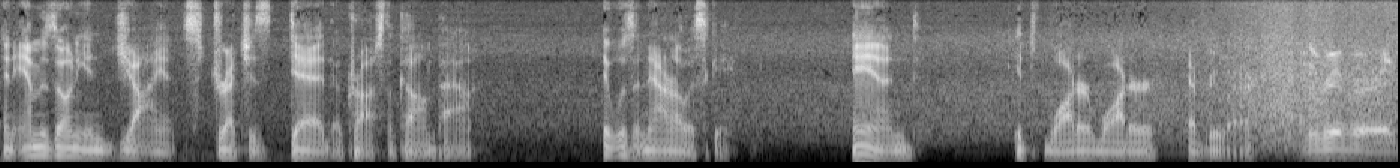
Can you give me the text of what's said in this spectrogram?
an Amazonian giant stretches dead across the compound. It was a narrow escape. And it's water, water everywhere. The river is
